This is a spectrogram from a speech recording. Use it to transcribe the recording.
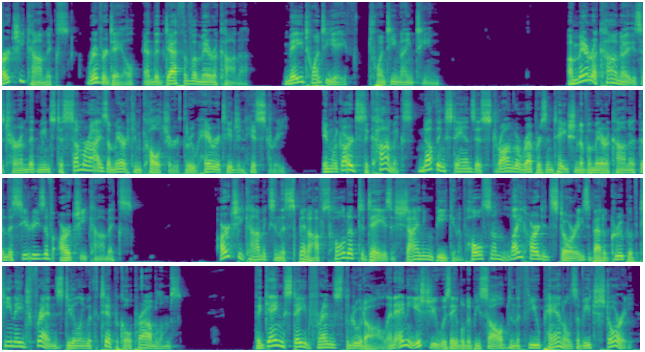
Archie Comics, Riverdale, and the Death of Americana, May 28, 2019. Americana is a term that means to summarize American culture through heritage and history. In regards to comics, nothing stands as strong a representation of Americana than the series of Archie comics. Archie comics and the spin offs hold up today as a shining beacon of wholesome, light-hearted stories about a group of teenage friends dealing with typical problems. The gang stayed friends through it all, and any issue was able to be solved in the few panels of each story.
